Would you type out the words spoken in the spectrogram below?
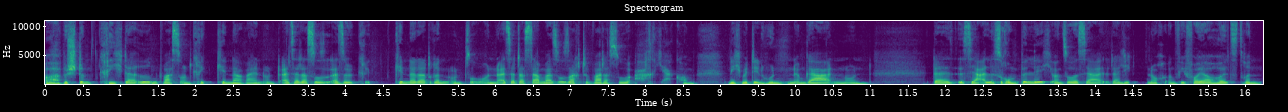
oh, bestimmt kriecht da irgendwas und kriegt Kinder rein. Und als er das so, also kriegt Kinder da drin und so. Und als er das damals so sagte, war das so, ach ja, komm, nicht mit den Hunden im Garten und da ist ja alles rumpelig und so ist ja, da liegt noch irgendwie Feuerholz drin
